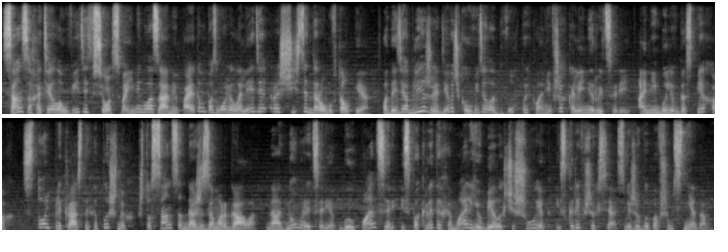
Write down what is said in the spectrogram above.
Санса хотела увидеть все своими глазами, поэтому позволила леди расчистить дорогу в толпе. Подойдя ближе, девочка увидела двух преклонивших колени рыцарей. Они были в доспехах, столь прекрасных и пышных, что Санса даже заморгала. На одном рыцаре был панцирь из покрытых эмалью белых чешуек и скрывшихся свежевыпавшим снегом.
